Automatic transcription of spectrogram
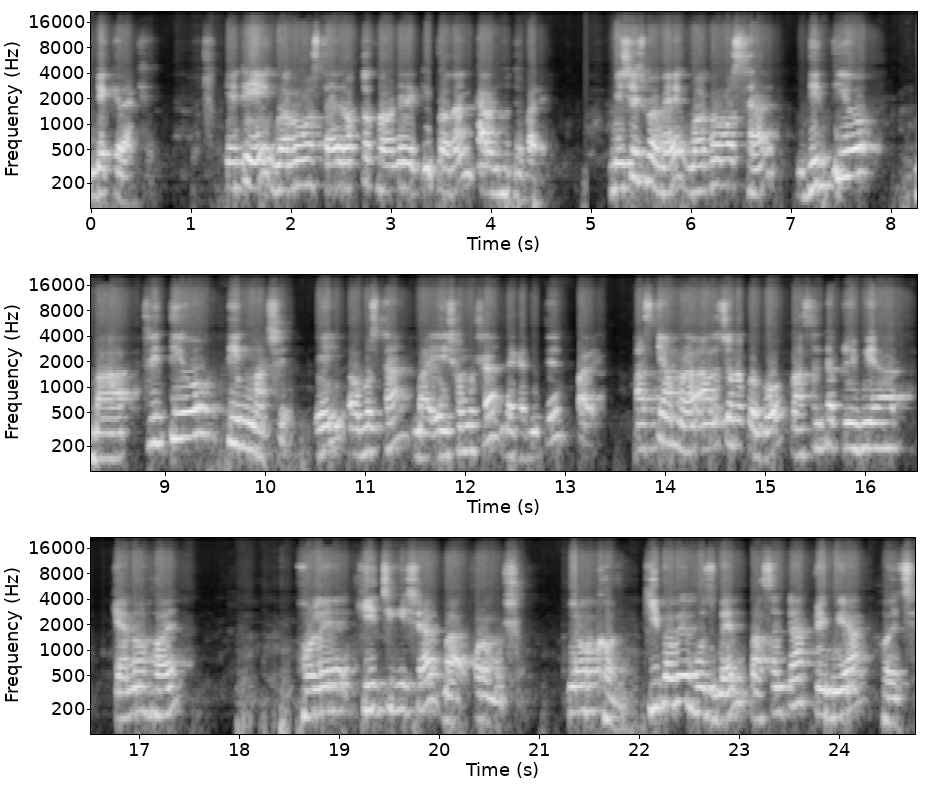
ডেকে রাখে। এটি গর্ভাবস্থায় রক্তক্ষরণের একটি প্রধান কারণ হতে পারে। বিশেষভাবে গর্ভাবস্থার দ্বিতীয় বা তৃতীয় তিন মাসে এই অবস্থা বা এই সমস্যা দেখা দিতে পারে। আজকে আমরা আলোচনা করব প্লাসেন্টা প্রিভিয়া কেন হয়, হলে কি চিকিৎসা বা পরামর্শ। লক্ষণ, কীভাবে বুঝবেন প্লাসেন্টা প্রিভিয়া হয়েছে?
